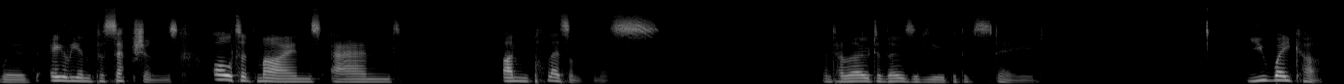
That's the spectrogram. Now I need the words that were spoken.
with alien perceptions, altered minds, and unpleasantness. And hello to those of you that have stayed. You wake up,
